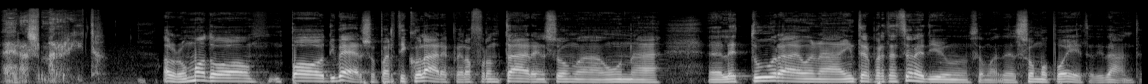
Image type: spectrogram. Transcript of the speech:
era smarrita. Allora, un modo un po' diverso, particolare per affrontare insomma, una eh, lettura e una interpretazione un, insomma, del sommo poeta di Dante.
